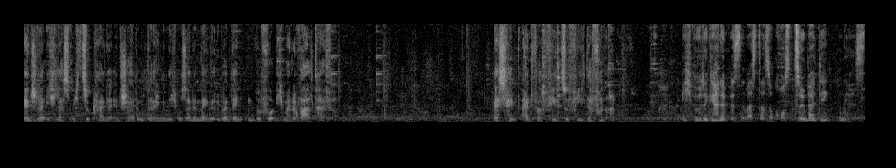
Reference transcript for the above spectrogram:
Angela, ich lasse mich zu keiner Entscheidung drängen. Ich muss eine Menge überdenken, bevor ich meine Wahl treffe. Es hängt einfach viel zu viel davon ab. Ich würde gerne wissen, was da so groß zu überdenken ist.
